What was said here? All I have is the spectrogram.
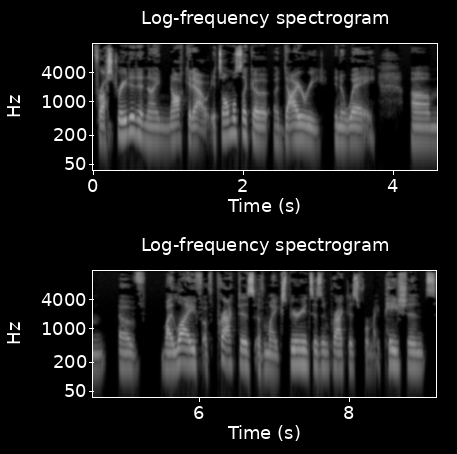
frustrated and I knock it out. It's almost like a, a diary in a way um, of my life, of practice, of my experiences in practice for my patients.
